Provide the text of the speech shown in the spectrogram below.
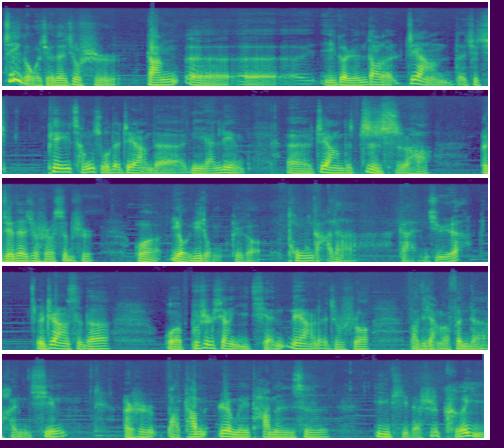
这个我觉得就是当呃呃一个人到了这样的就是偏于成熟的这样的年龄，呃这样的知识哈，我觉得就是是不是我有一种这个通达的感觉，就这样使得我不是像以前那样的，就是说把这两个分得很清，而是把他们认为他们是一体的，是可以。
